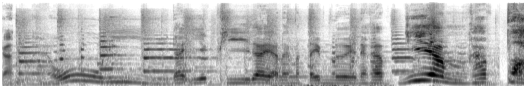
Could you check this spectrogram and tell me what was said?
กันนะโอ้นี่ได้ EXP ได้อะไรมาเต็มเลยนะครับ เยี่ยมครับว้า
